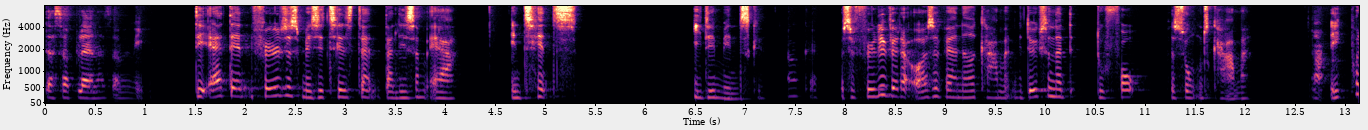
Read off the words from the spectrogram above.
der så blander sig med min? Det er den følelsesmæssige tilstand, der ligesom er intens i det menneske. Okay. Og selvfølgelig vil der også være noget karma, men det er jo ikke sådan, at du får personens karma. Nej. Ikke på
